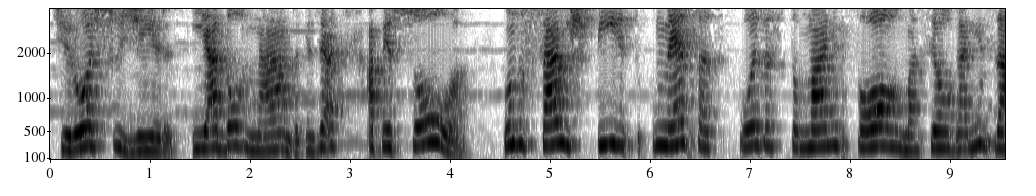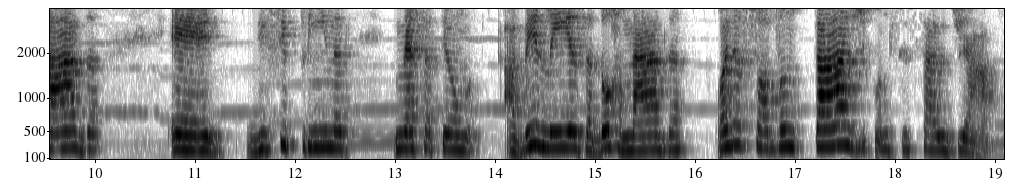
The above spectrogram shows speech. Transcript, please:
tirou as sujeiras e adornada, quer dizer, a pessoa, quando sai o espírito, começa as coisas a tomarem forma, a ser organizada, é, disciplina, começa a ter a beleza adornada. Olha só a vantagem quando se sai o diabo.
